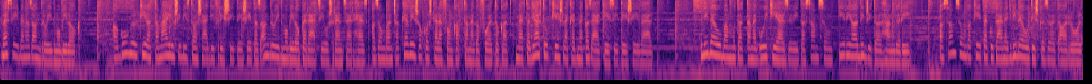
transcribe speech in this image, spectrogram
veszélyben az Android mobilok. A Google kiadta májusi biztonsági frissítését az Android mobil operációs rendszerhez, azonban csak kevés okos telefon kapta meg a foltokat, mert a gyártók késlekednek az elkészítésével. Videóban mutatta meg új kijelzőit a Samsung, írja a Digital Hungary. A Samsung a képek után egy videót is közölt arról,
